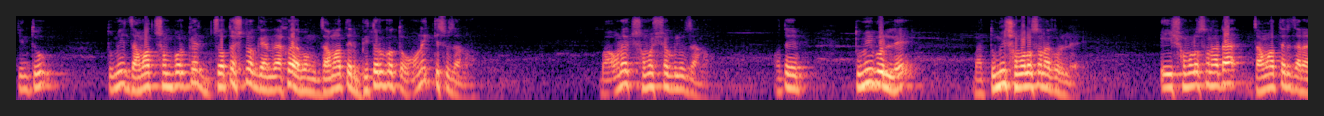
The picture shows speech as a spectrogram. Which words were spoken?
কিন্তু তুমি জামাত সম্পর্কে যথেষ্ট জ্ঞান রাখো এবং জামাতের ভিতরগত অনেক কিছু জানো বা অনেক সমস্যাগুলো জানো। অতএব তুমি বললে বা তুমি সমালোচনা করলে এই সমালোচনাটা জামাতের যারা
